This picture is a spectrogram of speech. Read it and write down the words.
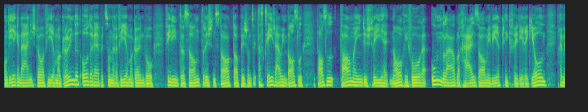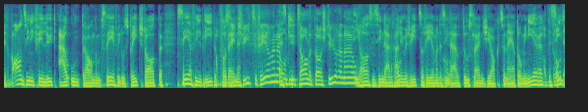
und irgendeine da eine Firma gründet oder eben zu einer Firma gehen, die viel interessanter ist, ein Start-up ist. Und das siehst du auch in Basel. Basel, die Pharmaindustrie hat nach wie vor eine unglaublich heilsame Wirkung für die Region. Es kommen wahnsinnig viele Leute, auch unter anderem sehr viele aus Drittstaaten. Sehr viel bleiben Aber von das denen. sind Schweizer Firmen es und die zahlen da Steuern auch? Ja, sie sind eigentlich oh. auch nicht mehr Schweizer Firmen, es sind oh. auch die ausländischen Aktionäre dominieren. Aber es sind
